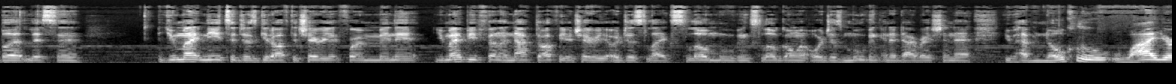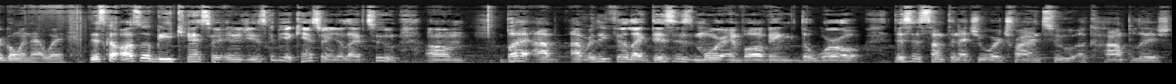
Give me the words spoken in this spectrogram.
But listen, you might need to just get off the chariot for a minute. You might be feeling knocked off of your chariot or just like slow moving, slow going, or just moving in a direction that you have no clue why you're going that way. This could also be cancer energy. This could be a cancer in your life too. Um, but I, I really feel like this is more involving the world. This is something that you are trying to accomplish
